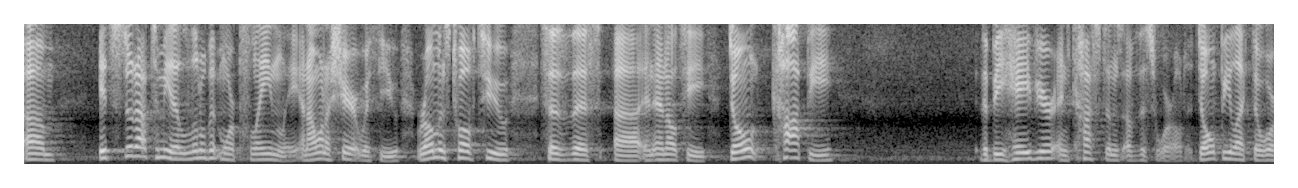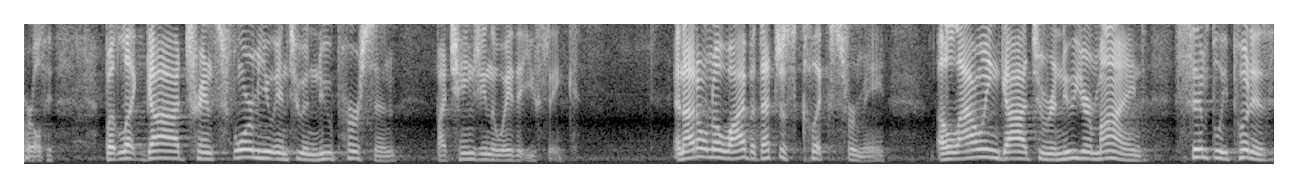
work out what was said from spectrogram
Um, it stood out to me a little bit more plainly, and I want to share it with you. Romans 12, 2 says this uh, in NLT Don't copy the behavior and customs of this world. Don't be like the world, but let God transform you into a new person by changing the way that you think. And I don't know why, but that just clicks for me. Allowing God to renew your mind, simply put, is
